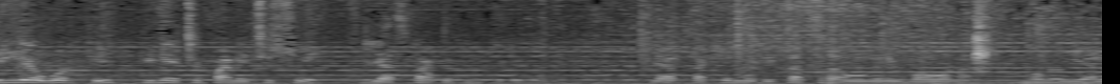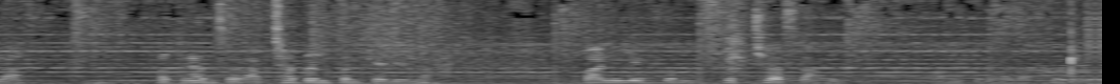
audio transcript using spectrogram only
किल्ल्यावरती पिण्याची पाण्याची सोय याच टाक्यातून केली जाते. या टाकीमध्ये कचरा वगैरे व्हावा नाही म्हणून याला पत्र्यांचं आच्छादन पण केलेलं आहे. पाणी एकदम स्वच्छ असं आहे. पाणी तुम्हाला दाखवतो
